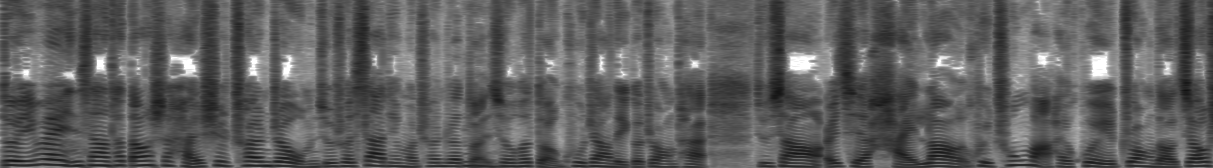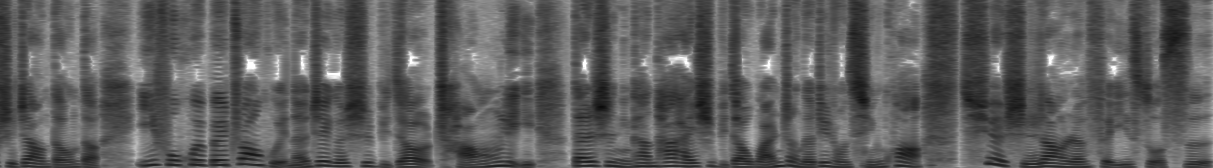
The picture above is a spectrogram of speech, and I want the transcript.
对，因为你想想，他当时还是穿着，我们就说夏天嘛，穿着短袖和短裤这样的一个状态，就像而且海浪会冲嘛，还会撞到礁石这样等等，衣服会被撞毁呢，这个是比较常理。但是你看，它还是比较完整的这种情况，确实让人匪夷所思。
